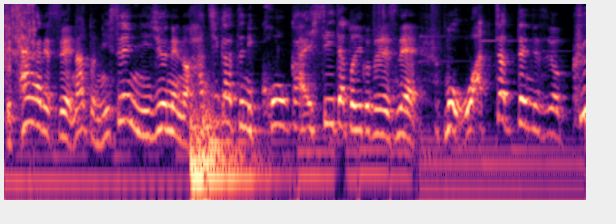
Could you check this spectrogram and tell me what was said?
3がですね、なんと2020年の8月に公開していたということでですね、もう終わっちゃってんですよ。くっ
